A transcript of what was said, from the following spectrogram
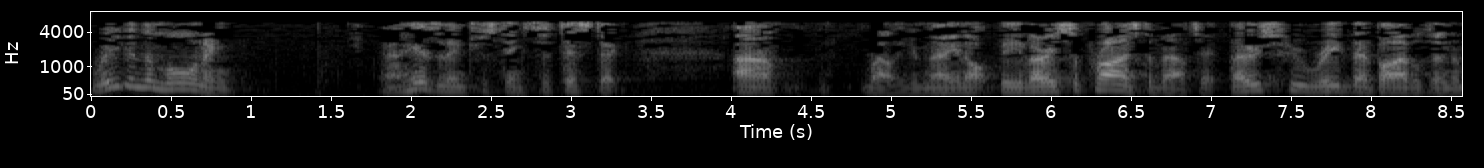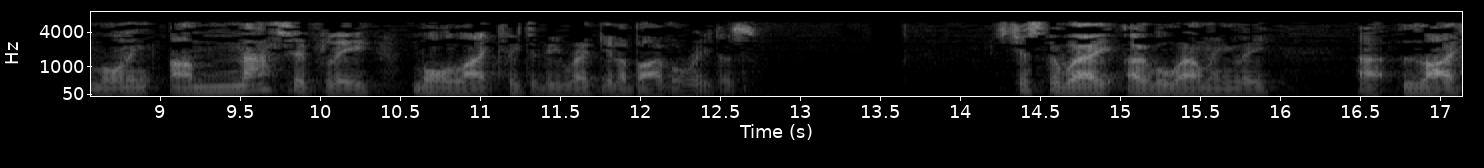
Read in the morning. Now, here's an interesting statistic. Um, well, you may not be very surprised about it. Those who read their Bibles in the morning are massively more likely to be regular Bible readers. It's just the way overwhelmingly uh, life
